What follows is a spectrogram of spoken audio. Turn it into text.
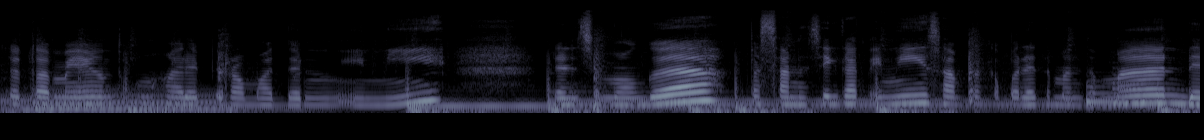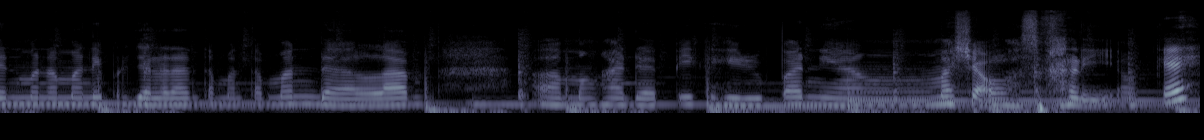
terutama yang untuk menghadapi Ramadan ini. Dan semoga pesan singkat ini sampai kepada teman-teman dan menemani perjalanan teman-teman dalam uh, menghadapi kehidupan yang masya Allah sekali oke? Okay?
